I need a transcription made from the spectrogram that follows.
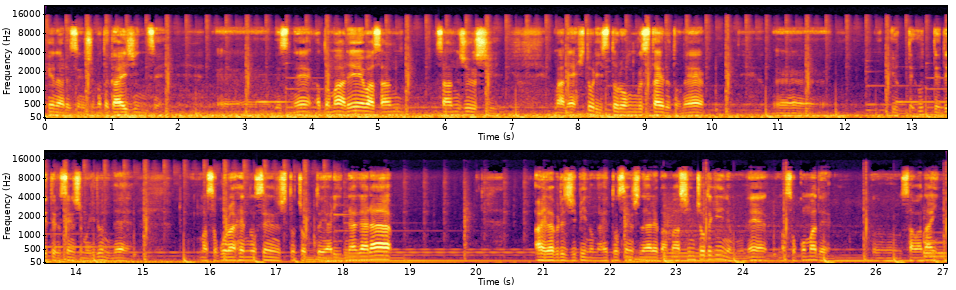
ヘナレ選手また外人勢、えー、ですね。あとまあ令和三重士まあね1人ストロングスタイルとね、えー、言って打って出てる選手もいるんで、まあ、そこら辺の選手とちょっとやりながら IWGP の内藤選手であれば、まあ、身長的にもね、まあ、そこまで、うん、差はないんで、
